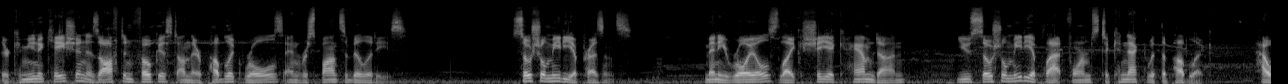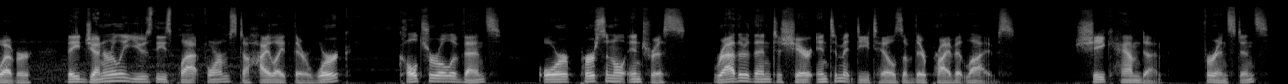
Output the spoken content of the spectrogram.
Their communication is often focused on their public roles and responsibilities. Social media presence. Many royals, like Sheikh Hamdan, use social media platforms to connect with the public. However, they generally use these platforms to highlight their work, cultural events, or personal interests rather than to share intimate details of their private lives. Sheikh Hamdan, for instance,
